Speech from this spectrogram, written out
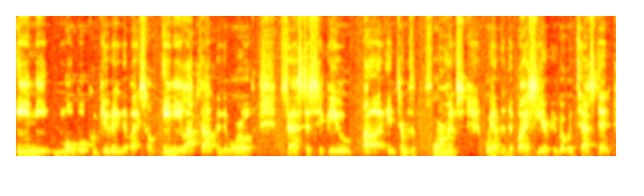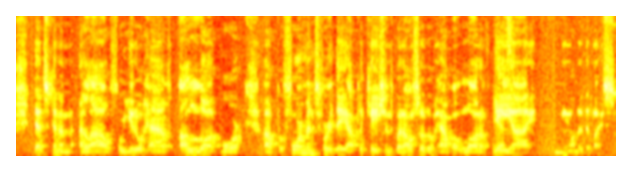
any mobile computing device, of any laptop in the world. Fastest CPU uh, in terms of performance. We have the device here. People could test it. That's going to allow for you to have a lot more uh, performance for day applications, but also to have a lot of yes. AI on the device.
